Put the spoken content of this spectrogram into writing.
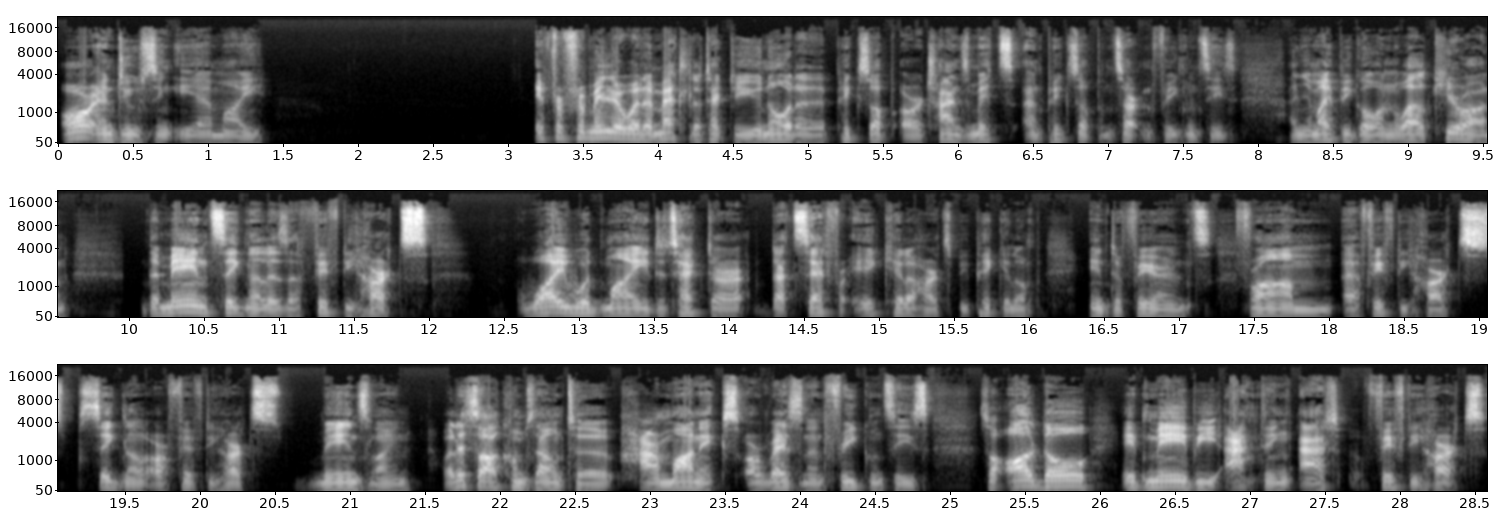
or inducing EMI if you're familiar with a metal detector, you know that it picks up or transmits and picks up in certain frequencies. And you might be going, well, Ciaran, the main signal is at 50 hertz. Why would my detector that's set for 8 kilohertz be picking up interference from a 50 hertz signal or 50 hertz mains line? Well, this all comes down to harmonics or resonant frequencies. So, although it may be acting at 50 hertz,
